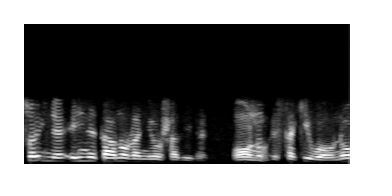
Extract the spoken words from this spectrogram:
zoin egin eta ano lan jerosa dira. Ono, ez dakigu ono,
